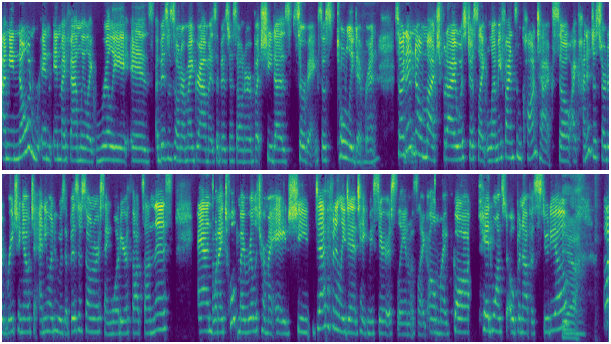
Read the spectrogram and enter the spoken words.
I mean, no one in, in my family like really is a business owner. My grandma is a business owner, but she does serving. So it's totally different. Mm-hmm. So I didn't know much, but I was just like, let me find some contacts. So I kind of just started reaching out to anyone who was a business owner saying, what are your thoughts on this? And when I told my realtor my age, she definitely didn't take me seriously and was like, oh my God, kid wants to open up a studio. Yeah. But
